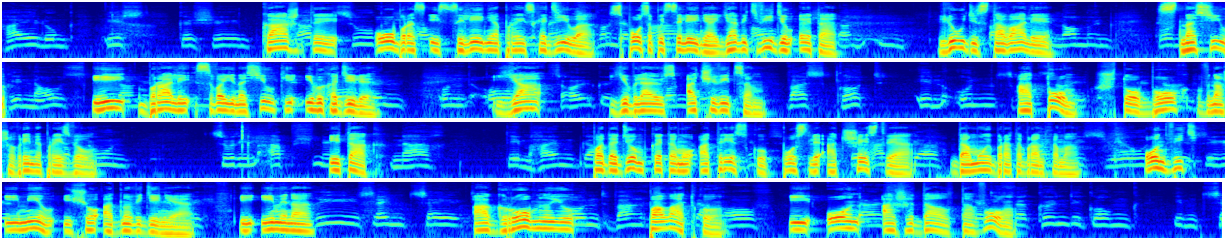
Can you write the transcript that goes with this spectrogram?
Каждый образ исцеления происходило, способ исцеления. Я ведь видел это. Люди вставали с носил и брали свои носилки и выходили. Я являюсь очевидцем о том, что Бог в наше время произвел. Итак, подойдем к этому отрезку после отшествия домой брата Бранхама. Он ведь имел еще одно видение, и именно огромную палатку, и он ожидал того,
